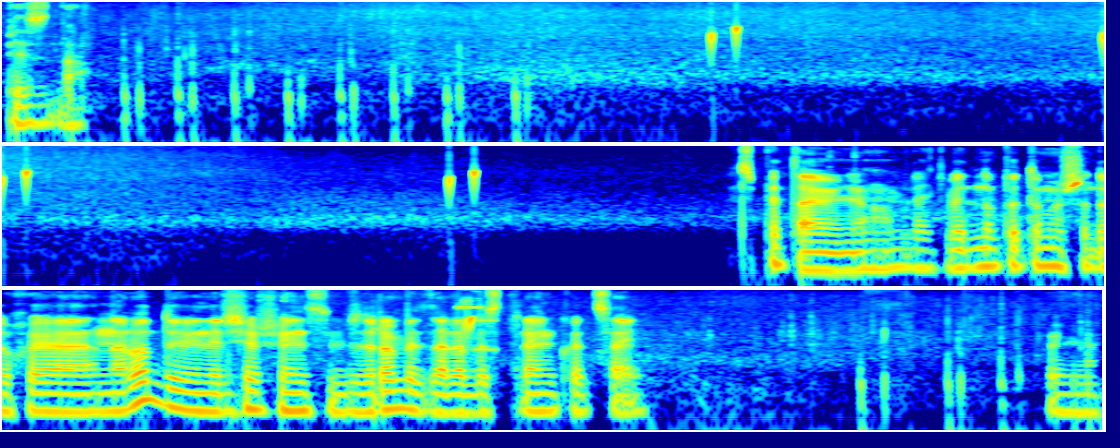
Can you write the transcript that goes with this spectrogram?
Пізда. Спитаю у нього, блядь. Видно, тому що дохуя народу, і він вирішив, що він собі зробить зараз бистренько цей. Хуйня.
